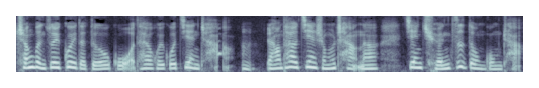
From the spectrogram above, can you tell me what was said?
成本最贵的德国，他要回国建厂。嗯，然后他要建什么厂呢？建全自动工厂。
